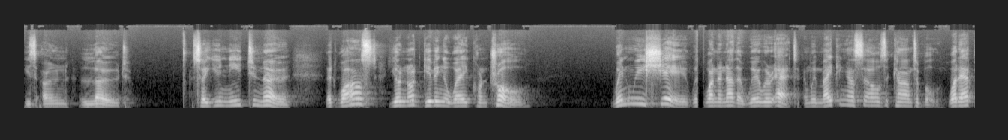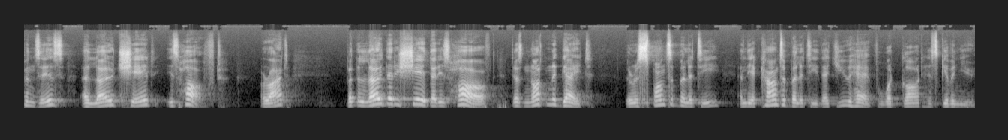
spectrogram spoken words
his own load. So you need to know that whilst you're not giving away control, when we share with one another where we're at and we're making ourselves accountable, what happens is a load shared is halved. All right? But the load that is shared, that is halved, does not negate the responsibility and the accountability that you have for what God has given you.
